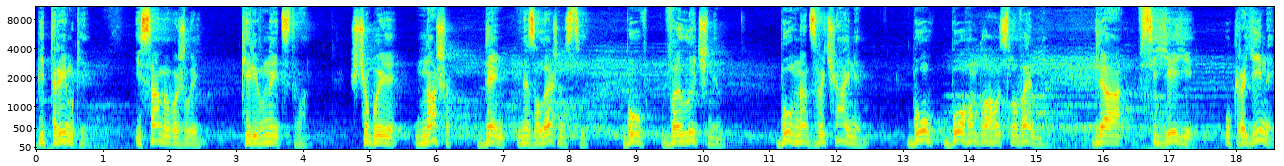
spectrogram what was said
підтримки і саме важливе керівництва, щоб наш День Незалежності був величним, був надзвичайним, був Богом благословенним для всієї України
